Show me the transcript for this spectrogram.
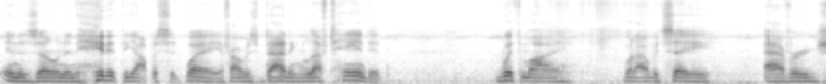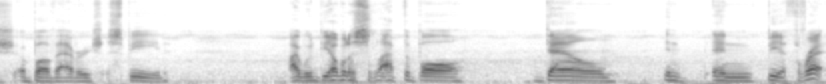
in the zone and hit it the opposite way. If I was batting left handed with my, what I would say, average, above average speed, I would be able to slap the ball down and, and be a threat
